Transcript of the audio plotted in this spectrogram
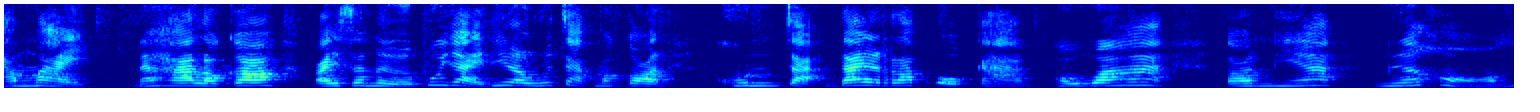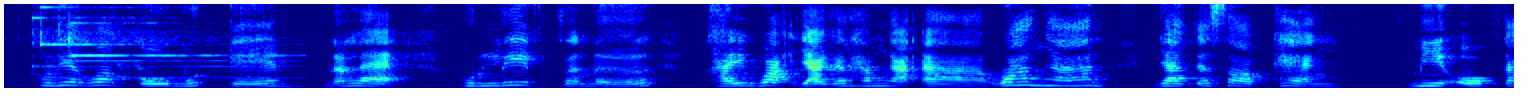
ทำใหม่นะคะแล้วก็ไปเสนอผู้ใหญ่ที่เรารู้จักมาก่อน คุณจะได้รับโอกาส เพราะว่าตอนนี้เนื้อหอมเขาเรียกว่าโกมุดเกนนั่นแหละ คุณรีบเสนอใครว่าอยากจะทำงานว่างงาน อยากจะสอบแข่งมีโอก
